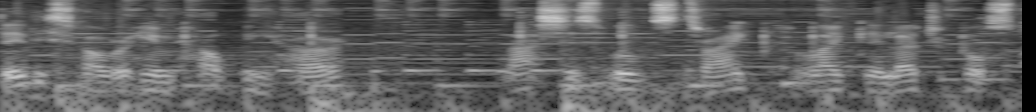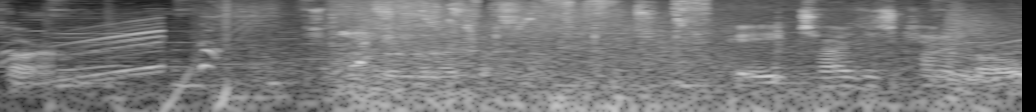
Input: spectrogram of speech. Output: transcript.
They discover him helping her, lashes will strike like electrical storm. Okay, charges cannonball.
